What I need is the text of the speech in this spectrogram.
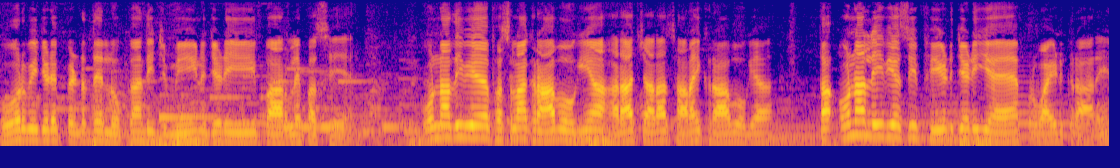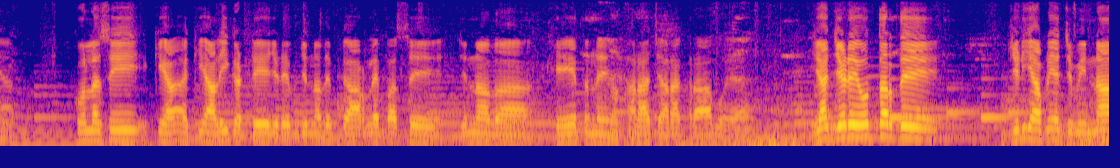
ਹੋਰ ਵੀ ਜਿਹੜੇ ਪਿੰਡ ਦੇ ਲੋਕਾਂ ਦੀ ਜ਼ਮੀਨ ਜਿਹੜੀ ਪਾਰਲੇ ਪਾਸੇ ਹੈ, ਉਹਨਾਂ ਦੀ ਵੀ ਫਸਲਾਂ ਖਰਾਬ ਹੋ ਗਈਆਂ, ਹਰਾ ਚਾਰਾ ਸਾਰਾ ਹੀ ਖਰਾਬ ਹੋ ਗਿਆ। ਤਾਂ ਉਹਨਾਂ ਲਈ ਵੀ ਅਸੀਂ ਫੀਡ ਜਿਹੜੀ ਹੈ ਪ੍ਰੋਵਾਈਡ ਕਰਾ ਰਹੇ ਹਾਂ। ਕੁੱਲ ਅਸੀਂ 41 ਗੱਟੇ ਜਿਹੜੇ ਜਿਨ੍ਹਾਂ ਦੇ ਪਿਆਰਲੇ ਪਾਸੇ ਜਿਨ੍ਹਾਂ ਦਾ ਖੇਤ ਨੇ ਹਰਾ ਚਾਰਾ ਖਰਾਬ ਹੋਇਆ ਹੈ, ਜਾਂ ਜਿਹੜੇ ਉਧਰ ਦੇ ਜਿਹੜੀਆਂ ਆਪਣੀਆਂ ਜ਼ਮੀਨਾਂ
